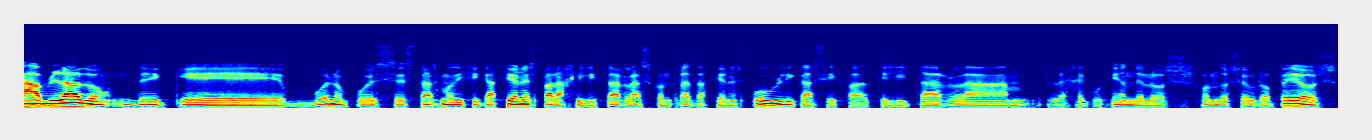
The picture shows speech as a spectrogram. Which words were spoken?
hablado de que, bueno, pues estas modificaciones para agilizar las contrataciones públicas y facilitar la, ejecución de los fondos europeos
